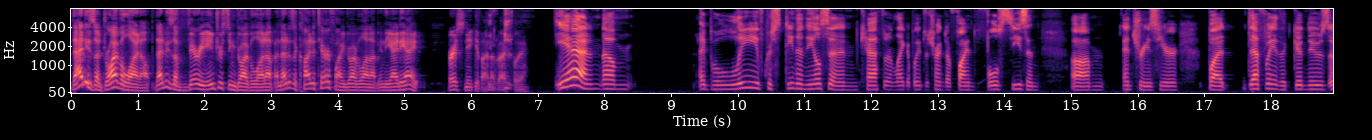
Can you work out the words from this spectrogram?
That is a driver lineup. That is a very interesting driver lineup, and that is a kind of terrifying driver lineup in the 88. Very sneaky lineup, actually. Yeah, and um, I believe Christina Nielsen and Catherine Legge, I believe they're trying to find full season um, entries here. But definitely the good news. Uh,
